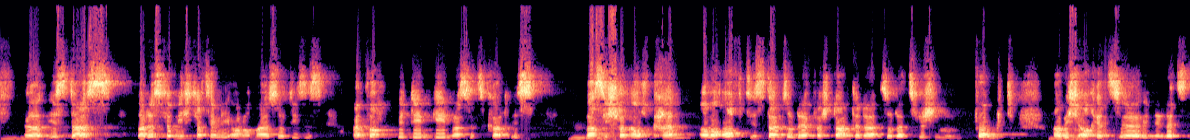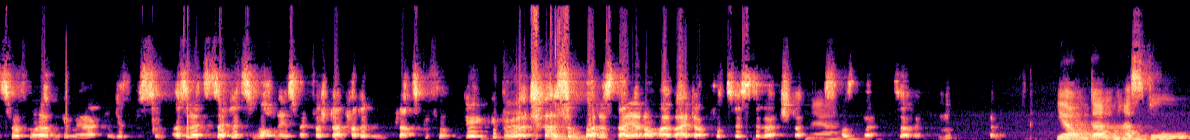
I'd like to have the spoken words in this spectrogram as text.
mhm. äh, ist das, war das für mich tatsächlich auch nochmal so dieses einfach mit dem gehen, was jetzt gerade ist. mhm. was ich schon auch kann. Aber oft ist dann so der Verstand, der dann so dazwischen funkt, mhm. habe ich auch jetzt äh, in den letzten zwölf Monaten gemerkt. Und jetzt bis zum, also letzt, seit letzten Wochen ist mein Verstand hatte einen Platz gefunden, der ihm gebührt. Also mhm. war das da ja nochmal weiter ein Prozess, der da entstanden ja. ist aus der Sache. Mhm. Ja, und dann hast du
